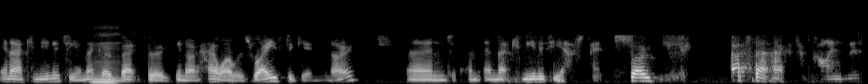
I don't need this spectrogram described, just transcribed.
in our community, and that mm. goes back to you know how I was raised again, you know, and and, and that community aspect. So that's that act of kindness,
